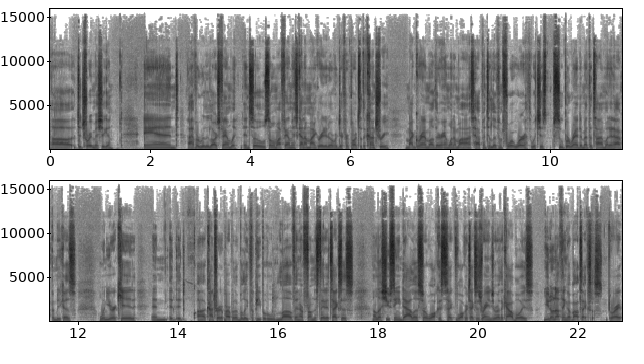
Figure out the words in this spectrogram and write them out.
uh, Detroit, Michigan, and I have a really large family. And so some of my family has kind of migrated over different parts of the country. My grandmother and one of my aunts happened to live in Fort Worth, which is super random at the time when it happened because when you're a kid, and it, it uh, contrary to popular belief for people who love and are from the state of Texas, unless you've seen Dallas or Walker, Walker Texas Ranger or the Cowboys, you know nothing about Texas, right?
